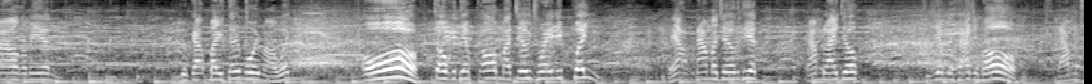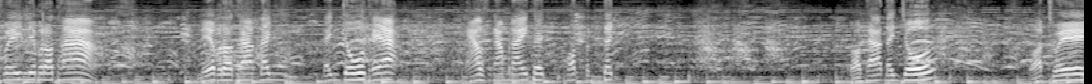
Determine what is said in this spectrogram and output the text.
មកក៏មានជួនកាល3ទៅមួយមកវិញអូចូលកាទៀបក្អមមកជើងឆ្វេងនេះពេញរាក់ស្ដាំមកជើងទៀតកម្មឡៃយកជាយាមរក្សាចំហស្ដាំឆ្វេងលៀបរដ្ឋាលៀបរដ្ឋាដេញដេញចូលធាក់ហៅស្ដាំដៃទៅផុតបន្តិចរដ្ឋាដេញចូលគាត់ឆ្វេង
